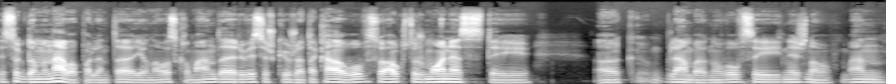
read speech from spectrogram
Tiesiog dominavo palenta Jonavos komanda ir visiškai užatakavo Vulfsų aukštų žmonės. Tai, blemba, nu Vulfsai, nežinau, man,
